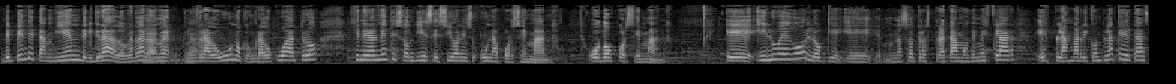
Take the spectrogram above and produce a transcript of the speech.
depende también del grado, ¿verdad? Claro, No es un claro. grado 1 que un grado 4. Generalmente son 10 sesiones, una por semana o dos por semana. Eh, y luego lo que eh, nosotros tratamos de mezclar es plasma rico en plaquetas,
